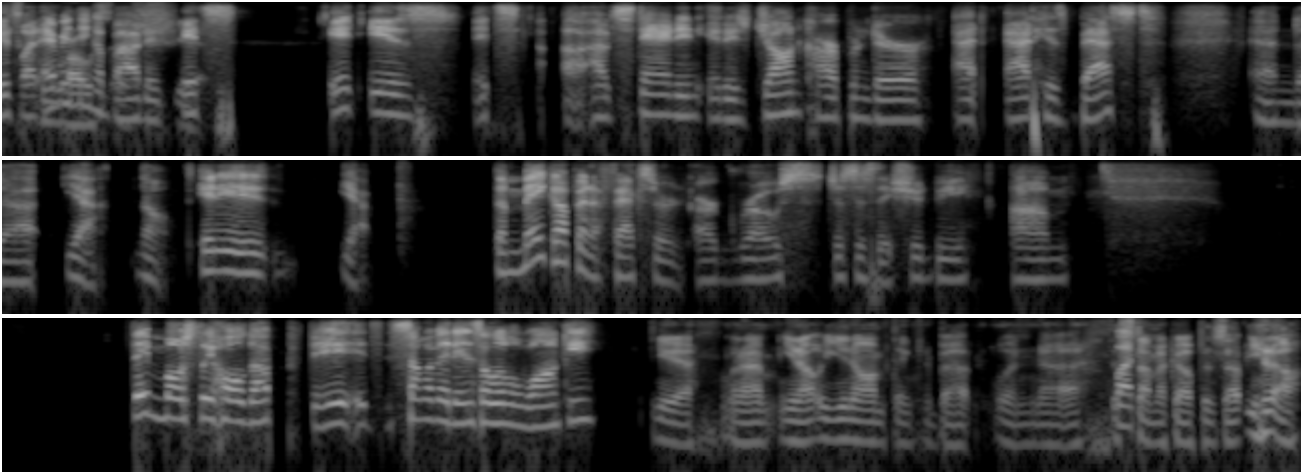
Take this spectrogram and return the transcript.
it's but everything about it shit. it's it is it's uh, outstanding it is john carpenter at at his best and uh yeah no it is yeah the makeup and effects are are gross just as they should be um they mostly hold up they it, some of it is a little wonky yeah. When I'm, you know, you know, I'm thinking about when uh, the But- stomach opens up. You know,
